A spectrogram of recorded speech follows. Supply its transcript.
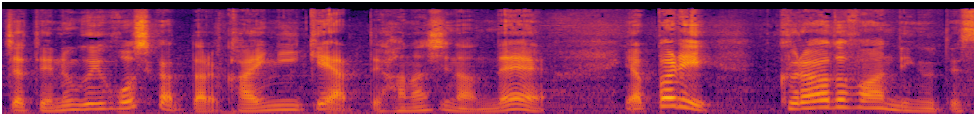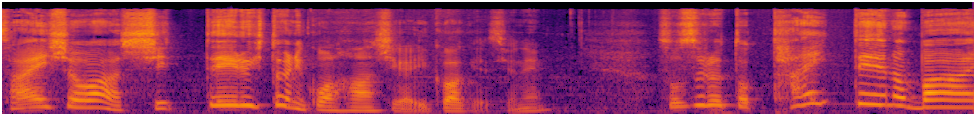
じゃあ手ぬぐい欲しかったら買いに行けやって話なんでやっぱりクラウドファンディングって最初は知っている人にこの話が行くわけですよね。そうすると大抵の場合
